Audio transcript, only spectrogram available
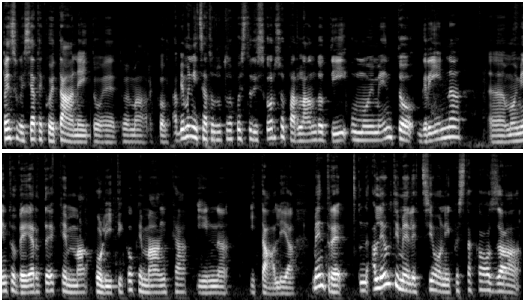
penso che siate coetanei tu e, tu e Marco. Abbiamo iniziato tutto questo discorso parlando di un movimento green, eh, movimento verde che ma- politico che manca in Italia. Mentre alle ultime elezioni questa cosa,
